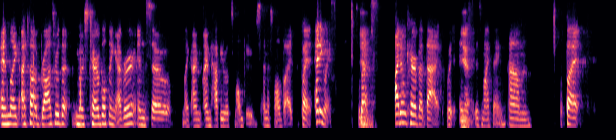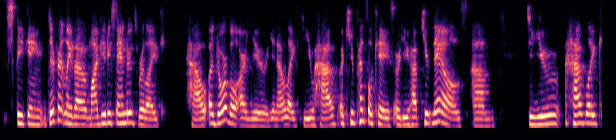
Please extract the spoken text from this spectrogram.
and like i thought bras were the most terrible thing ever and so like i'm i'm happy with small boobs and a small butt but anyways so yeah. that's I don't care about that. Is, yeah. is my thing. Um, but speaking differently though, my beauty standards were like, how adorable are you? You know, like, do you have a cute pencil case or do you have cute nails? Um, do you have like,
